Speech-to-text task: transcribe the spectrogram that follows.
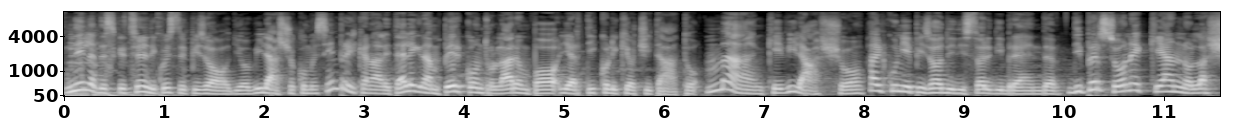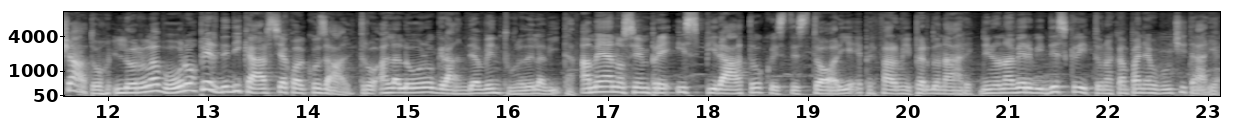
Nella descrizione di questo episodio vi lascio come sempre il canale Telegram per controllare un po' gli articoli che ho citato, ma anche vi lascio alcuni episodi di storie di brand, di persone che hanno lasciato il loro lavoro per dedicarsi a qualcos'altro, alla loro grande avventura della vita. A me hanno sempre ispirato queste storie e per farmi perdonare di non avervi descritto una campagna pubblicitaria,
